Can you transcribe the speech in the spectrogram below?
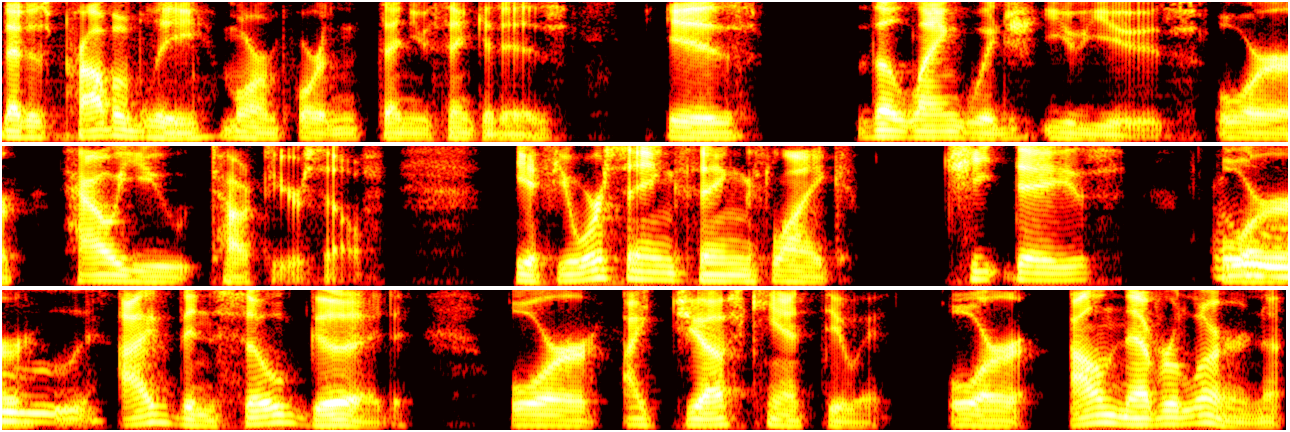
that is probably more important than you think it is is the language you use or how you talk to yourself. If you're saying things like cheat days or Ooh. I've been so good or I just can't do it or I'll never learn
